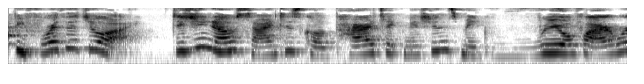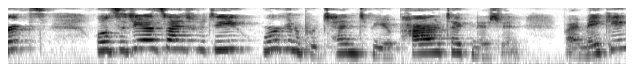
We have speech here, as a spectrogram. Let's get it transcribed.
Happy 4th of July! Did you know scientists called pyrotechnicians make real fireworks? Well, today on Science with Dee, we're going to pretend to be a pyrotechnician by making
